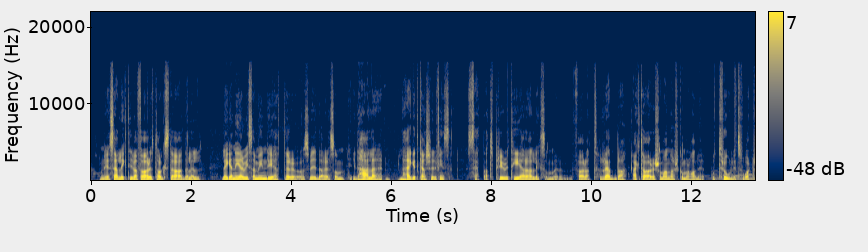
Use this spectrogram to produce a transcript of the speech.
Om det är selektiva företagsstöd eller lägga ner vissa myndigheter och så vidare som i det här läget kanske det finns sätt att prioritera liksom, eh, för att rädda aktörer som annars kommer att ha det otroligt svårt.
